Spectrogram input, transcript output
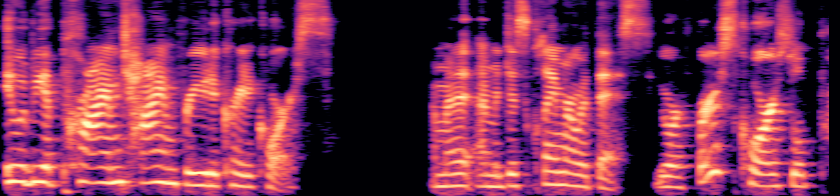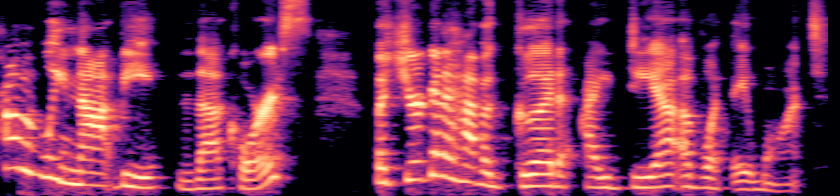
it would be a prime time for you to create a course. I'm gonna I'm a disclaimer with this. Your first course will probably not be the course, but you're going to have a good idea of what they want.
